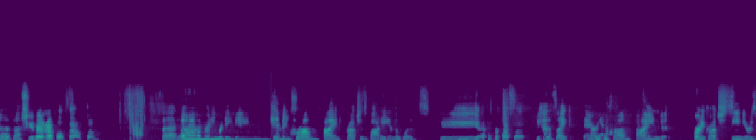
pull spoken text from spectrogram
Yeah, that's she read an article about them. and Um, Hermione were dating. Him and Krum find Crouch's body in the woods. We, I think we're past that. Because like Harry and Krum find Barty Crouch Senior's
